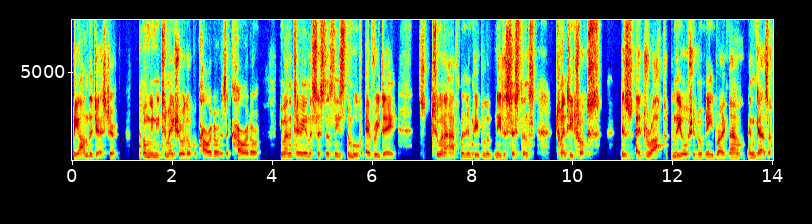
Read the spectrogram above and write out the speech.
Beyond the gesture, we need to make sure that the corridor is a corridor. Humanitarian assistance needs to move every day. Two and a half million people need assistance. 20 trucks is a drop in the ocean of need right now in Gaza.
